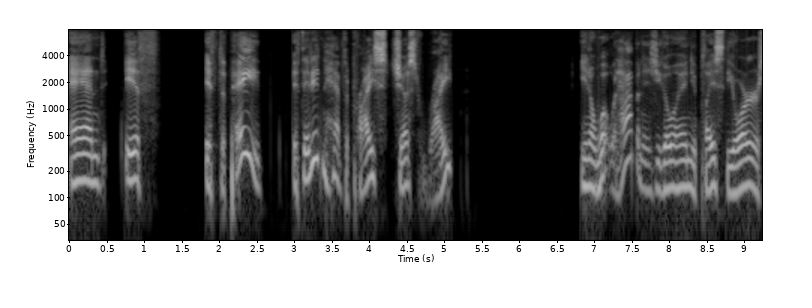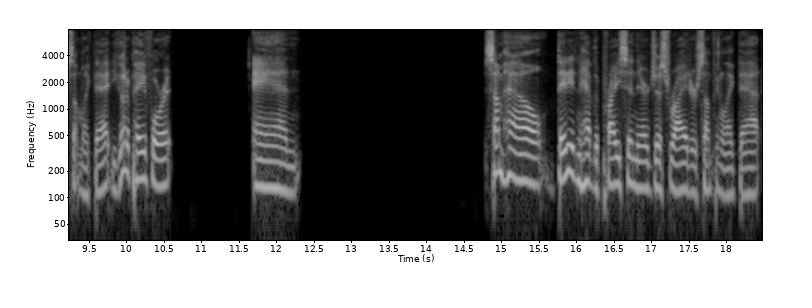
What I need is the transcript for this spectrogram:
And if if the pay if they didn't have the price just right, you know what would happen is you go in, you place the order or something like that, you go to pay for it, and somehow they didn't have the price in there just right or something like that.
